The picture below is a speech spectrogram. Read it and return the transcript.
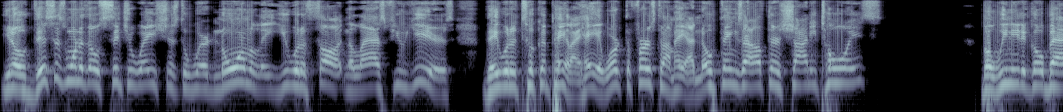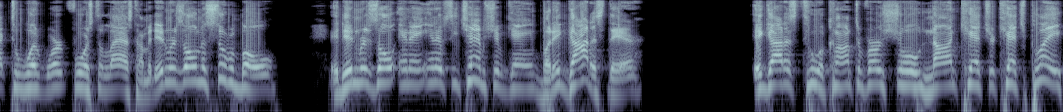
you know, this is one of those situations to where normally you would have thought in the last few years, they would have took a pay. Like, hey, it worked the first time. Hey, I know things are out there, shiny toys, but we need to go back to what worked for us the last time. It didn't result in a Super Bowl. It didn't result in an NFC championship game, but it got us there. It got us to a controversial non-catch or catch play,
